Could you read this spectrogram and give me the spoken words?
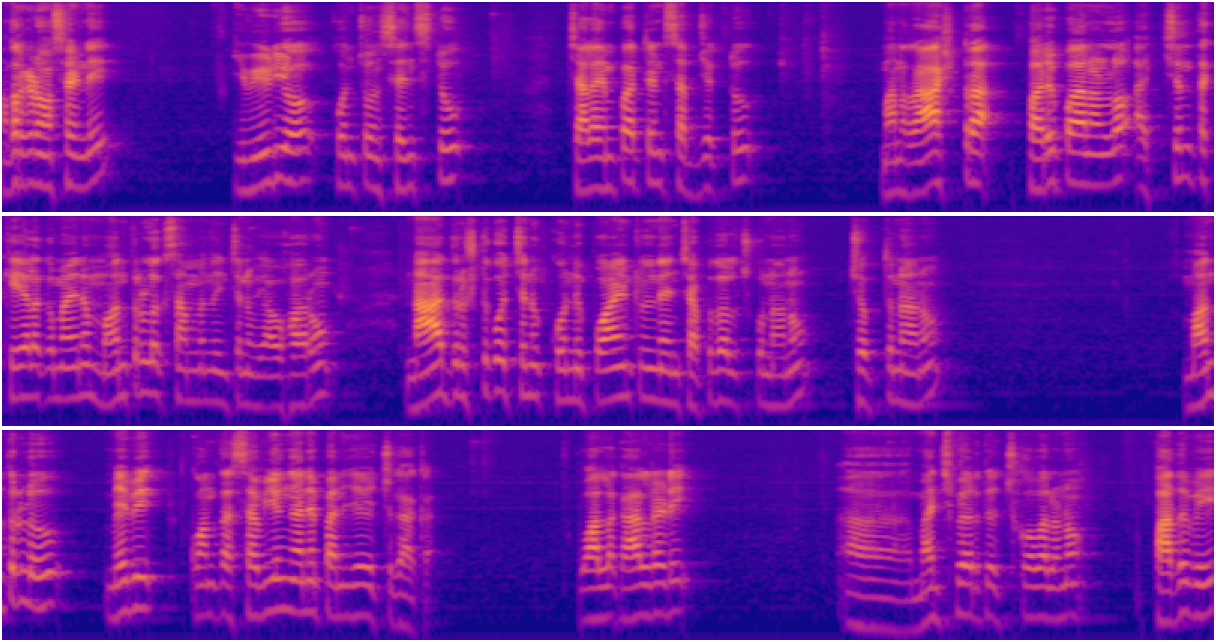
అందరికీ నమస్తే అండి. ఈ వీడియో కొంచెం సెన్సిటివ్ చాలా ఇంపార్టెంట్ సబ్జెక్టు మన రాష్ట్ర పరిపాలనలో అత్యంత కీలకమైన మంత్రులకు సంబంధించిన వ్యవహారం. నా దృష్టికి వచ్చిన కొన్ని పాయింట్లు నేను చెప్పదలుచుకున్నాను చెప్తున్నాను. మంత్రులు మేబీ కొంత సవ్యంగానే పనిచేయొచ్చు కాక వాళ్ళకి ఆల్రెడీ మంచి పేరు తెచ్చుకోవాలనో పదవి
